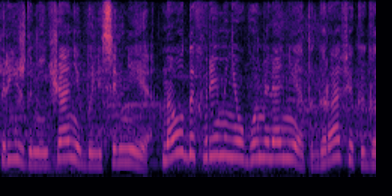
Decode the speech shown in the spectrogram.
Трижды минчане были сильнее. На отдых времени у Гомеля нет, график игр.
